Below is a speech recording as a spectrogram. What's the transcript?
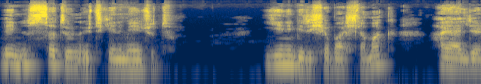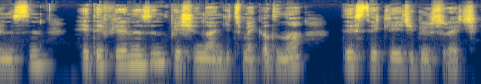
Venüs-Satürn üçgeni mevcut. Yeni bir işe başlamak, hayallerinizin, hedeflerinizin peşinden gitmek adına destekleyici bir süreç.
